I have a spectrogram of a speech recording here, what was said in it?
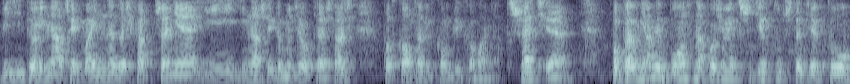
widzi to inaczej, ma inne doświadczenie i inaczej to będzie określać pod kątem skomplikowania. Trzecie, popełniamy błąd na poziomie 30-40%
